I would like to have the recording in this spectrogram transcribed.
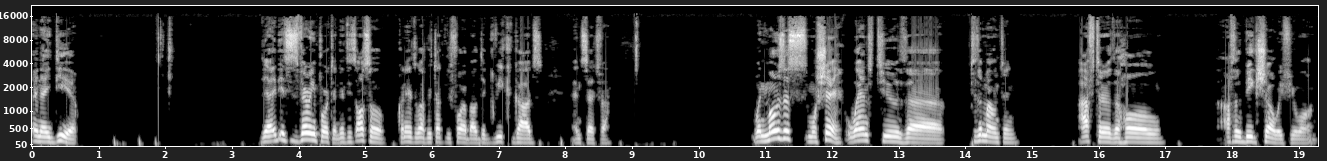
an idea the, this is very important. It is also connected to what we talked before about the Greek gods, etc. When Moses, Moshe, went to the to the mountain after the whole after the big show, if you want,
